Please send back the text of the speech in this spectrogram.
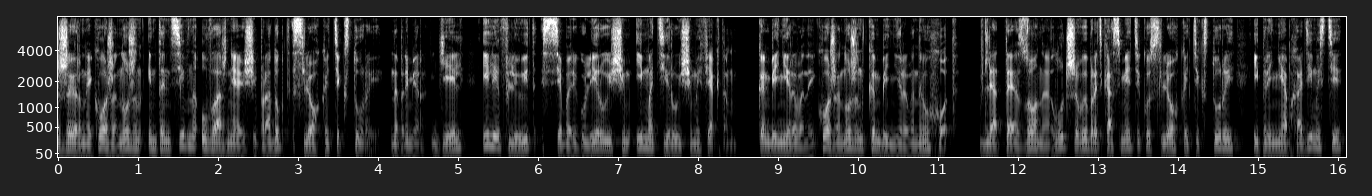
Жирной коже нужен интенсивно увлажняющий продукт с легкой текстурой, например, гель или флюид с себорегулирующим и матирующим эффектом. Комбинированной коже нужен комбинированный уход. Для Т-зоны лучше выбрать косметику с легкой текстурой и при необходимости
